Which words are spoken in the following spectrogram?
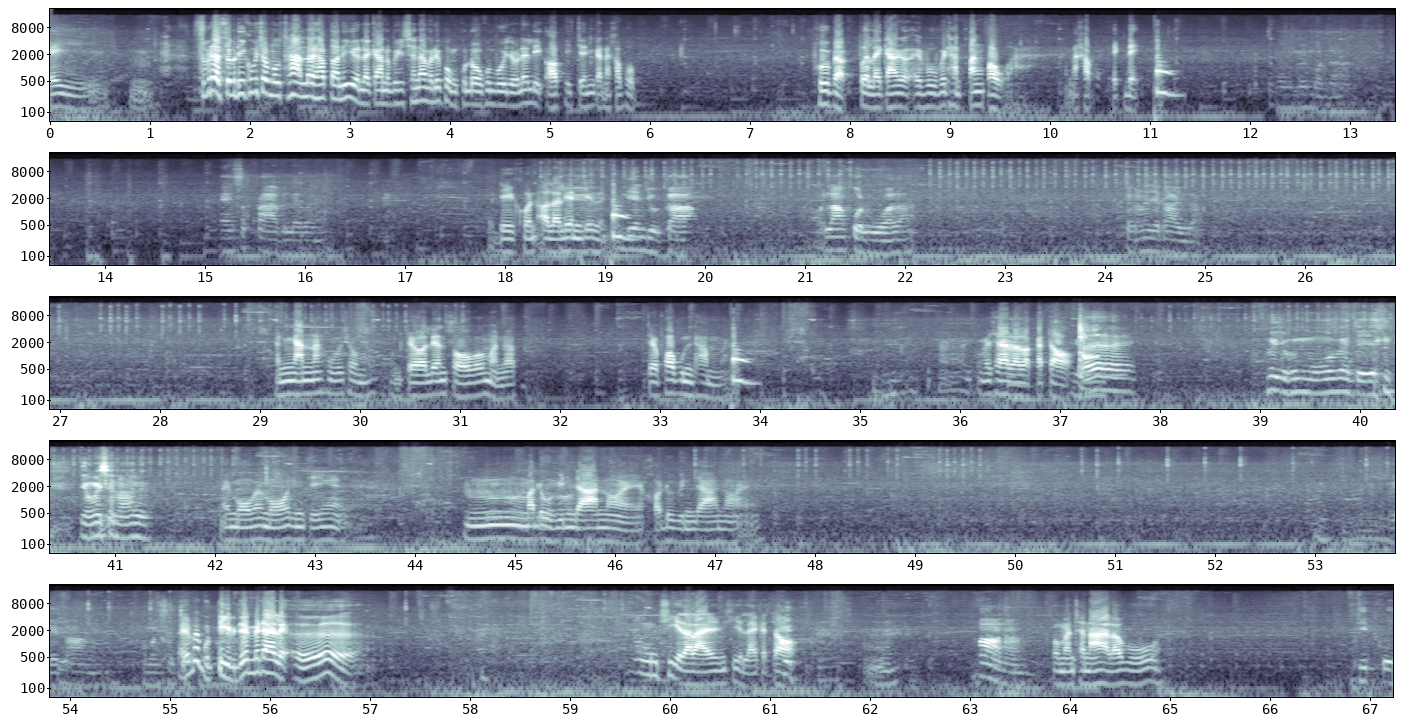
ย้อืมสวัสดีสวัสดีคุณผู้ชมทุกท่านด้วยครับ ตอนนี้อยู่ในรายการอภิชนะวันนี้ผมคุณโดมคุณบูจะมาเล่นลีกออฟอีเจนกันนะครับผมพูดแบบเปิดรายการแบบไอ้บูไม่ทันตั้งตัวนะครับ เด็กงงไปหมดแล้วแอนสปาไปเลยวะเนี่ยๆสวัสดีคนออลเลียนยืนเรียนอยู่กลางล่างปวดหัวแล้วแต่ก็น่าจะได้อยู่แล้ว งั้นงั้นๆนะคุณผู้ชม ผมเจอเลียนโซก็เหมือนแบบเจอพ่อบุญธรรมอะอ่าไม่ใช่แล้วหรอกกระจอกเอ้ยเฮ้ยอย่าเพิ่งโม้เพื่อนใจเย็นยังไม่ชนะเลยไม่โม้ไม่โม้จริงๆไงอืมมาดูวิญญาณหน่อย ขอดูวิญญาณหน่อย เลนล่างทำไมเขาเอ้ยแบบกูตีมันได้ไม่ได้เลย เออ มึงขีดอะไรมึงขีดอะไรกระจอกอืมบ้านะก็มันชนะแล้วบูพีทกู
